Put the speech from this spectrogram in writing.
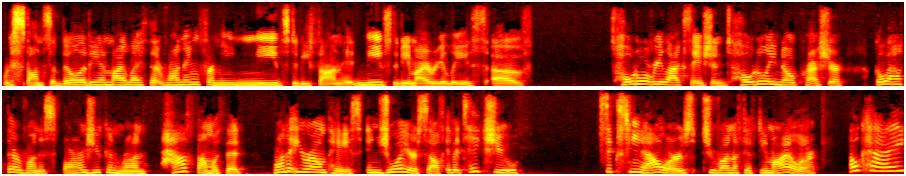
responsibility in my life that running for me needs to be fun. It needs to be my release of total relaxation, totally no pressure, go out there, run as far as you can run, have fun with it, run at your own pace, enjoy yourself. If it takes you 16 hours to run a 50 miler, okay,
